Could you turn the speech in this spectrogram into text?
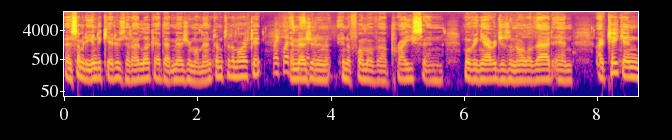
uh, some of the indicators that I look at that measure momentum to the market, Like what and measured in, in the form of uh, price and moving averages and all of that. And I've taken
